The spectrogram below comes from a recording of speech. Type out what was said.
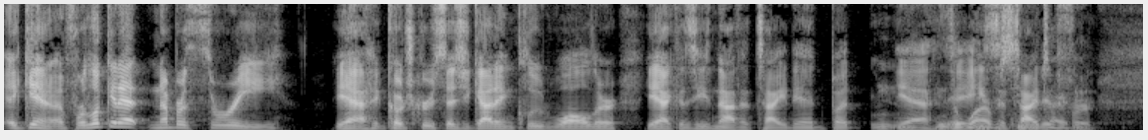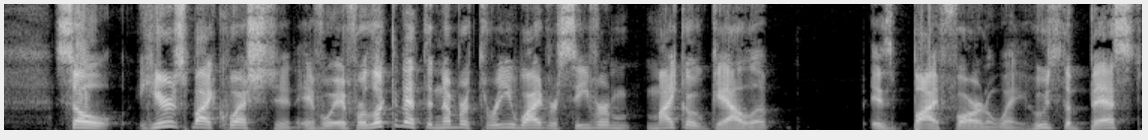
again, if we're looking at number three, yeah, Coach Cruz says you got to include Waller, yeah, because he's not a tight end, but yeah, He's a wide he's a receiver tight end for. So here's my question: If we're, if we're looking at the number three wide receiver, Michael Gallup is by far and away. Who's the best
